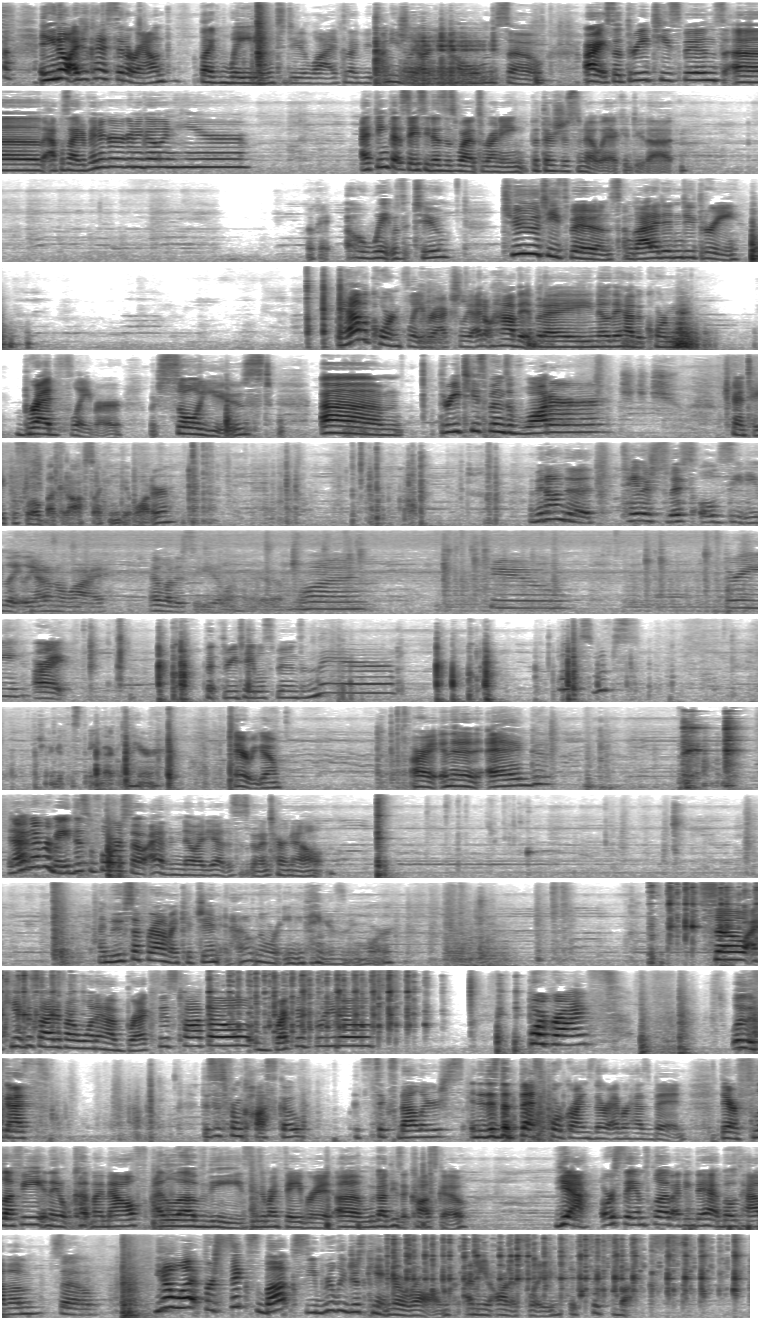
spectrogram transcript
yeah. and you know, I just kind of sit around like waiting to do live because I'm usually already at home. So, all right. So three teaspoons of apple cider vinegar are gonna go in here. I think that Stacy does this while it's running, but there's just no way I could do that. Okay. Oh, wait, was it two? Two teaspoons. I'm glad I didn't do three. Corn flavor, actually. I don't have it, but I know they have a corn bread flavor, which Soul used. Um, three teaspoons of water. I'm just to take this little bucket off so I can get water. I've been on the Taylor Swift's old CD lately. I don't know why. I love his CD. One, two, three. All right. Put three tablespoons in there. Whoops, whoops. Try to get this thing back on here. There we go. All right, and then an egg. And I've never made this before, so I have no idea how this is going to turn out. I move stuff around in my kitchen and I don't know where anything is anymore. So I can't decide if I want to have breakfast taco, breakfast burritos, pork rinds. Look at this, guys. This is from Costco. It's six dollars, and it is the best pork rinds there ever has been. They're fluffy and they don't cut my mouth. I love these. These are my favorite. Um, we got these at Costco. Yeah, or Sam's Club. I think they have both have them. So, you know what? For six bucks, you really just can't go wrong. I mean, honestly, it's six bucks,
